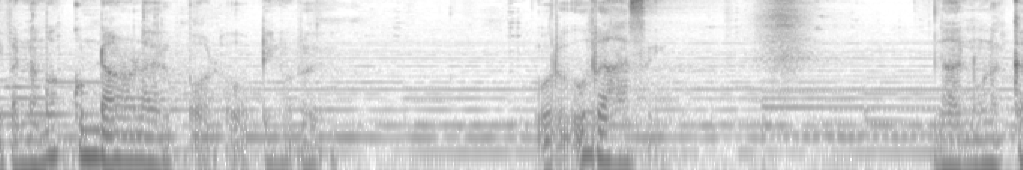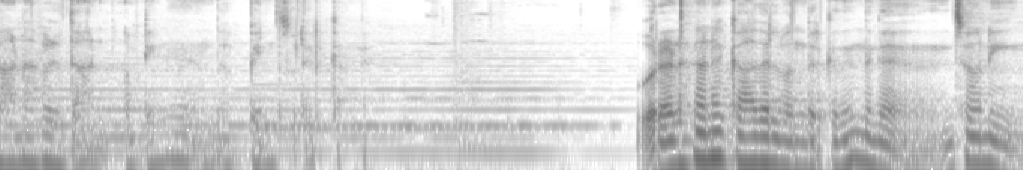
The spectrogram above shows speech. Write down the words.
இவன் நமக்குண்டானவளாக இருப்பாளோ அப்படின்னு ஒரு ஒரு ஒரு ஆசை. நான் உனக்கானவள் தான் அப்படின்னு அந்த பெண் சொல்லியிருக்காங்க. ஒரு அழகான காதல் வந்திருக்குது. இந்த ஜேர்னி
